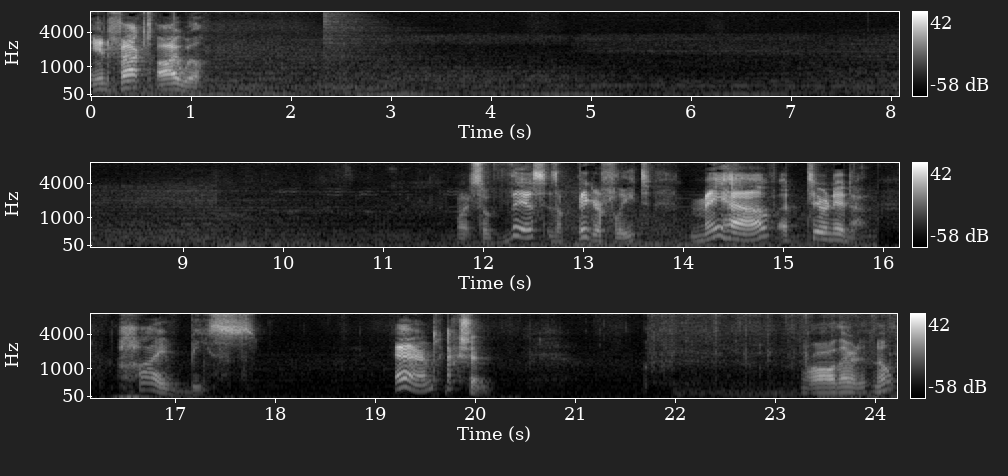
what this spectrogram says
In fact, I will. Alright, so this is a bigger fleet. May have a Tyranid Hive Beast. And action. Oh, there it is. Nope.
